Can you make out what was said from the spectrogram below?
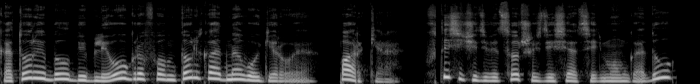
который был библиографом только одного героя – Паркера. В 1967 году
